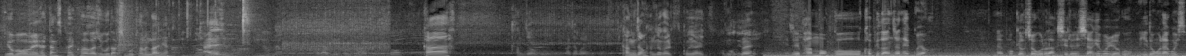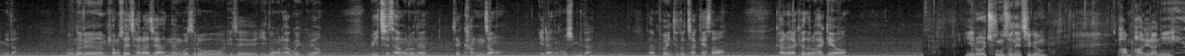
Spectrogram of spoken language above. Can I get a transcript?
이거 먹으면 혈당 스파이크 와가지고 낚시 못 하는 거 아니야? 자야지. 가. 강정 가자고 하는데. 강정? 강정 갈 거기 가야지. 그래? 이제 밥 먹고 커피도 한 잔 했고요. 네, 본격적으로 낚시를 시작해 보려고 이동을 하고 있습니다. 오늘은 평소에 잘하지 않는 곳으로 이제 이동을 하고 있고요. 위치상으로는 이제 강정이라는 곳입니다. 다음 포인트 도착해서 카메라 켜도록 할게요. 1월 중순에 지금 반팔이라니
